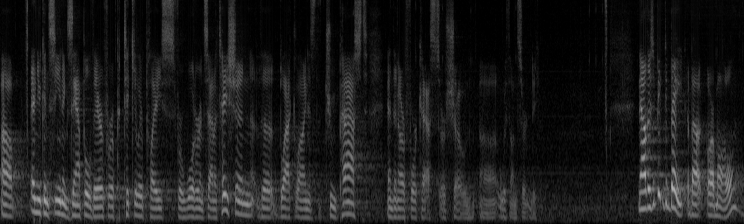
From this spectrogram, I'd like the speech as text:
Uh, and you can see an example there for a particular place for water and sanitation. The black line is the true past, and then our forecasts are shown uh, with uncertainty. Now, there's a big debate about our model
